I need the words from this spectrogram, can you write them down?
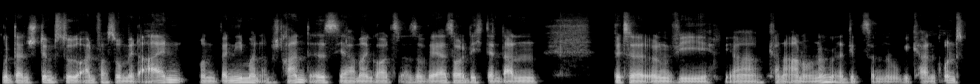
Und dann stimmst du einfach so mit ein. Und wenn niemand am Strand ist, ja, mein Gott, also wer soll dich denn dann bitte irgendwie, ja, keine Ahnung, ne? Da gibt's dann irgendwie keinen Grund.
